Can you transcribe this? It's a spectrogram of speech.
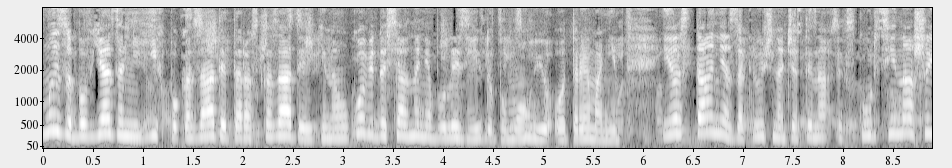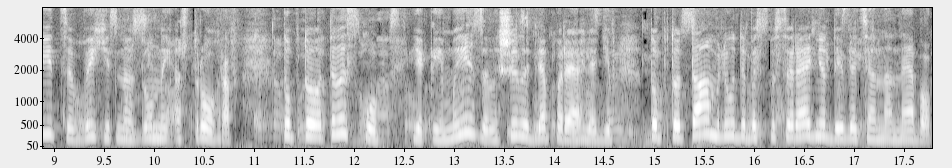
Ми зобов'язані їх показати та розказати, які наукові досягнення були з їх допомогою отримані. І остання заключна частина екскурсії нашої це вихід на зонний астрограф, тобто телескоп, який ми залишили для переглядів. Тобто там люди безпосередньо дивляться на небо.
